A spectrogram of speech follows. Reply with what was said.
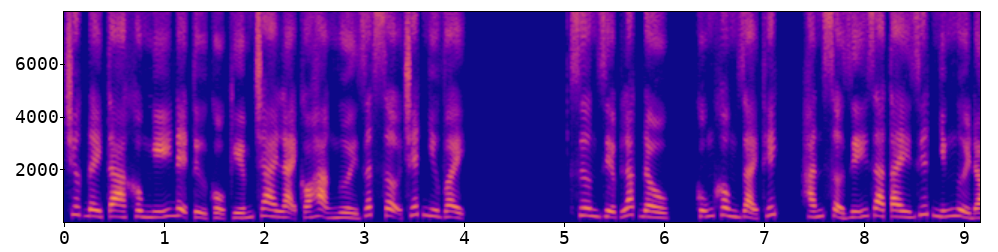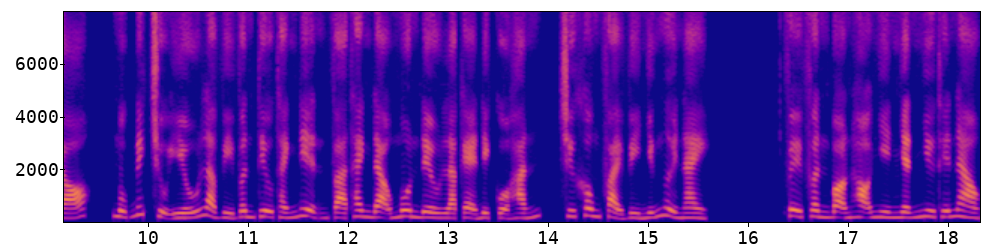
trước đây ta không nghĩ đệ tử cổ kiếm trai lại có hạng người rất sợ chết như vậy. Dương Diệp lắc đầu, cũng không giải thích, hắn sở dĩ ra tay giết những người đó, mục đích chủ yếu là vì Vân Tiêu Thánh Điện và Thanh Đạo Môn đều là kẻ địch của hắn, chứ không phải vì những người này. Về phần bọn họ nhìn nhận như thế nào,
